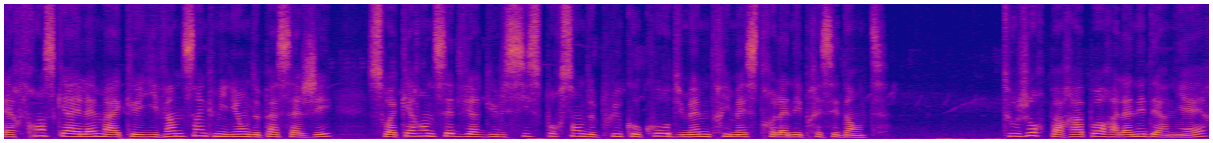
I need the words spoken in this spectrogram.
Air France KLM a accueilli 25 millions de passagers, soit 47,6% de plus qu'au cours du même trimestre l'année précédente. Toujours par rapport à l'année dernière,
